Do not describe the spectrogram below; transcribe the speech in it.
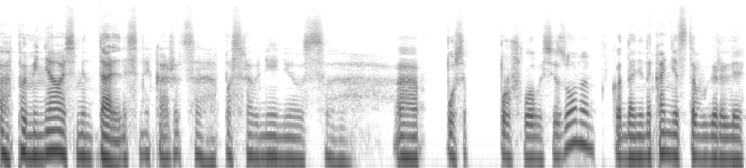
э, поменялась ментальность, мне кажется, по сравнению с э, после прошлого сезона, когда они наконец-то выиграли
